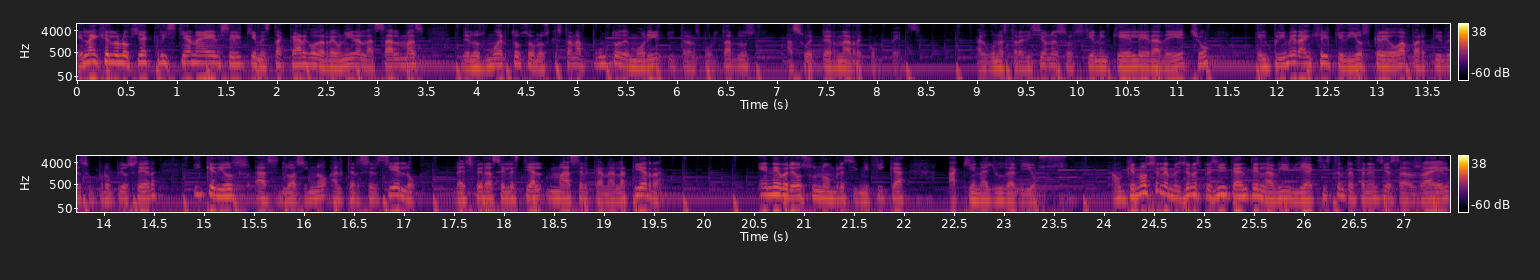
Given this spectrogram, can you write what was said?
En la angelología cristiana es él quien está a cargo de reunir a las almas de los muertos o los que están a punto de morir y transportarlos a su eterna recompensa. Algunas tradiciones sostienen que él era de hecho el primer ángel que Dios creó a partir de su propio ser y que Dios lo asignó al tercer cielo, la esfera celestial más cercana a la tierra. En hebreo su nombre significa a quien ayuda Dios. Aunque no se le menciona específicamente en la Biblia, existen referencias a Israel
